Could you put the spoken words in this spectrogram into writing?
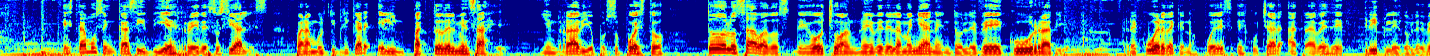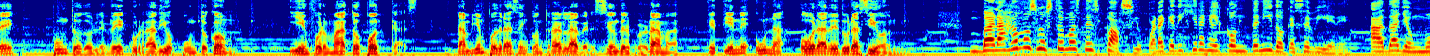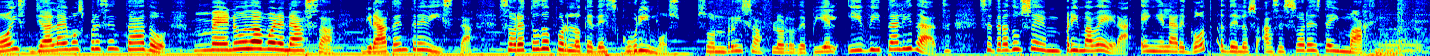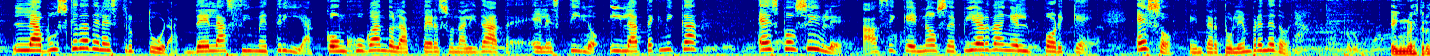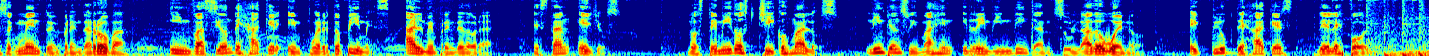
Estamos en casi 10 redes sociales para multiplicar el impacto del mensaje. Y en radio, por supuesto, todos los sábados de 8 a 9 de la mañana en WQ Radio. Recuerda que nos puedes escuchar a través de www.wqradio.com y en formato podcast. También podrás encontrar la versión del programa que tiene una hora de duración. Barajamos los temas despacio para que dijeran el contenido que se viene. A Dayon Mois ya la hemos presentado. Menuda morenaza. Grata entrevista. Sobre todo por lo que descubrimos. Sonrisa, flor de piel y vitalidad. Se traduce en primavera en el argot de los asesores de imagen. La búsqueda de la estructura, de la simetría, conjugando la personalidad, el estilo y la técnica es posible, así que no se pierdan el porqué. Eso en Tertulia Emprendedora. En nuestro segmento Emprendarroba, invasión de hacker en Puerto Pymes, Alma Emprendedora. Están ellos, los temidos chicos malos, limpian su imagen y reivindican su lado bueno. El club de hackers del Spoil.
